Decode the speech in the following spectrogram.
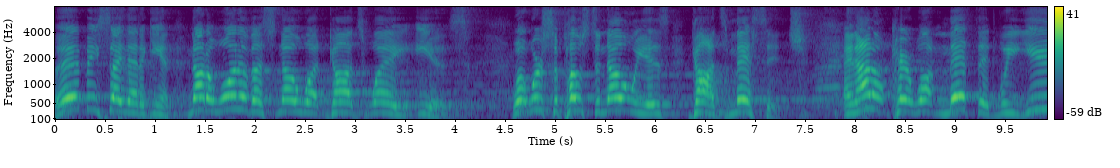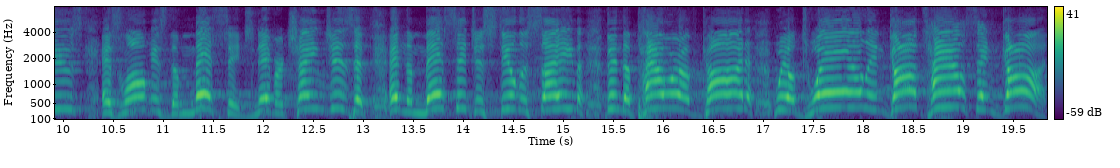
Let me say that again. Not a one of us know what God's way is. What we're supposed to know is God's message. And I don't care what method we use, as long as the message never changes and the message is still the same, then the power of God will dwell in God's house and God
